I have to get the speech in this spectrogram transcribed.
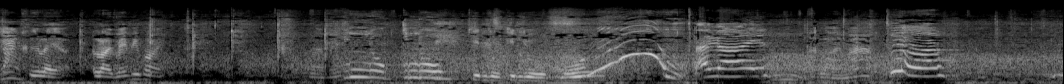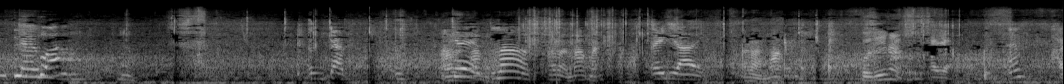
แห้งคืออะไรอะ อร่อยไหมพี่พลอยอร่อยไหมกินอยู่กินอยู่กินอยู่กินอยู่โอ้อืมอร่อยอืมอร่อยมากเออเร็วะจับอร่เจ็อยบมากมากอร่อยมากไหมไอ้ใหญ่อร่อยมากดูสิน่ะใครอะเอ๊ะใคร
